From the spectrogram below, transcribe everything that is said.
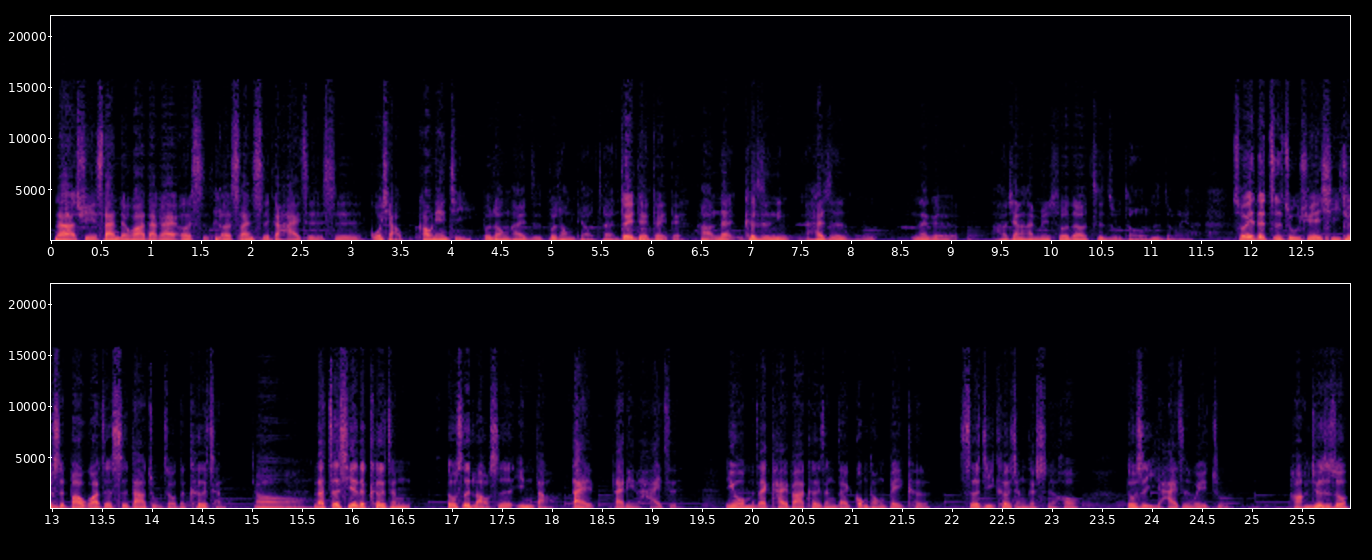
那雪山的话，大概二十二三十个孩子是国小高年级。不同孩子不同挑战。啊。对对对对，好，那可是你还是那个好像还没说到自主轴是怎么样所谓的自主学习，就是 包括这四大主轴的课程。哦。那这些的课程都是老师引导带带领孩子，因为我们在开发课程、在共同备课、设计课程的时候，都是以孩子为主。好，嗯就是说，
